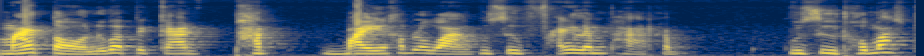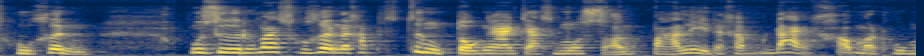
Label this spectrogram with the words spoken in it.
ไม้ต่อหรือว่าเป็นการผัดใบครับระหว่างคุณซื้อแฟรงค์แลมพาร์ดครับคุณซื้อโทมัสทูเคิลกุนซือโทมัสทูเคิลนะครับซึ่งตกงานจากสโมสรปารีสนะครับได้เข้ามาทุม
